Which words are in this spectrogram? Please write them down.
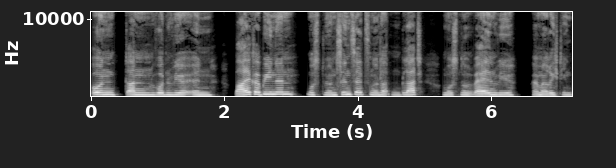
Und dann wurden wir in Wahlkabinen, mussten wir uns hinsetzen und hatten ein Blatt und mussten wählen, wie wenn man richtigen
